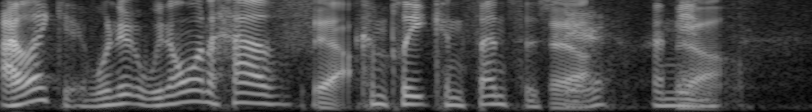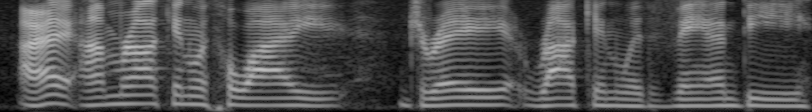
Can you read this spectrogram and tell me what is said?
I like it. We don't- we don't want to have Yeah. complete consensus Yeah. here. I mean, Yeah. all right, I'm rocking with Hawaii. Dre rocking with Vandy.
